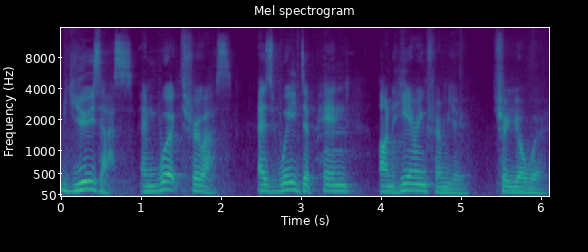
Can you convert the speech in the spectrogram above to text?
use us and work through us as we depend on hearing from you through your word,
